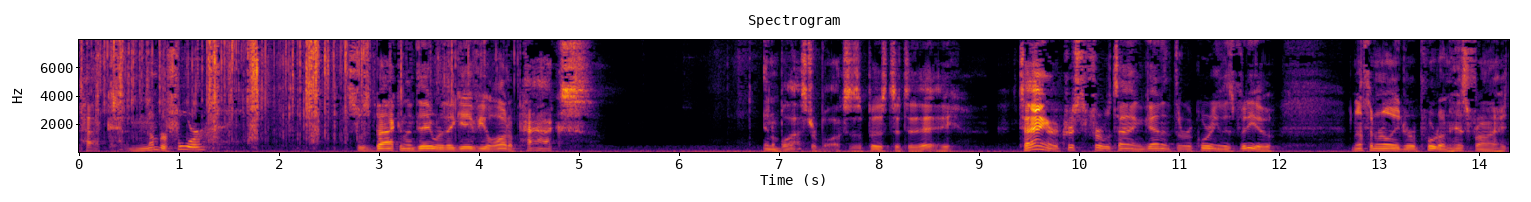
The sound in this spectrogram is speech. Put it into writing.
pack number four. This was back in the day where they gave you a lot of packs in a blaster box as opposed to today. Tang or Christopher Letang, again at the recording of this video. Nothing really to report on his front. I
